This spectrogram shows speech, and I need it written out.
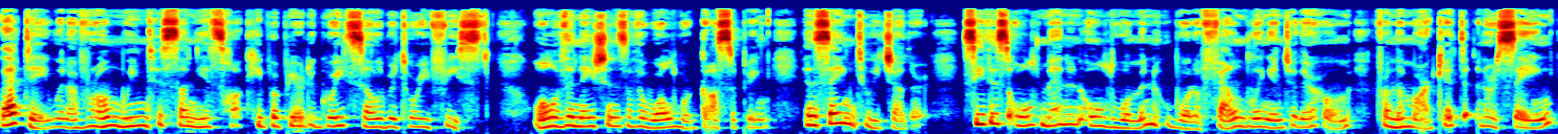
that day, when Avram weaned his son Yitzchak, he prepared a great celebratory feast. All of the nations of the world were gossiping and saying to each other, See this old man and old woman who brought a foundling into their home from the market and are saying,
